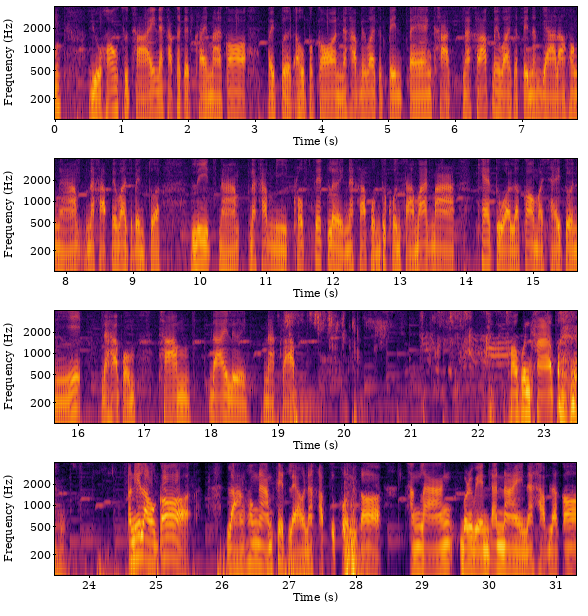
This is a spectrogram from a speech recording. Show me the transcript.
อยู่ห้องสุดท้ายนะครับ ถ้าเกิดใครมาก็ไปเปิดเอาอุปกรณ์นะครับ ไม่ว่าจะเป็นแปรงขัดนะครับ ไม่ว่าจะเป็นน้ำยาล้างห้องน้ำนะครับ ไม่ว่าจะเป็นตัวรีดน้ำนะครับมีครบเซตเลยนะครับ ผมทุกคนสามารถมาแค่ตัวแล้วก็มาใช้ตัวนี้นะครับ ผมทำ ได้เลยนะครับ ขอบคุณครับ ตอนนี้เราก็ล้างห้องน้ำเสร็จแล้วนะครับ ทุกคนก็ทั้งล้างบริเวณด้านในนะครับ แล้วก็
